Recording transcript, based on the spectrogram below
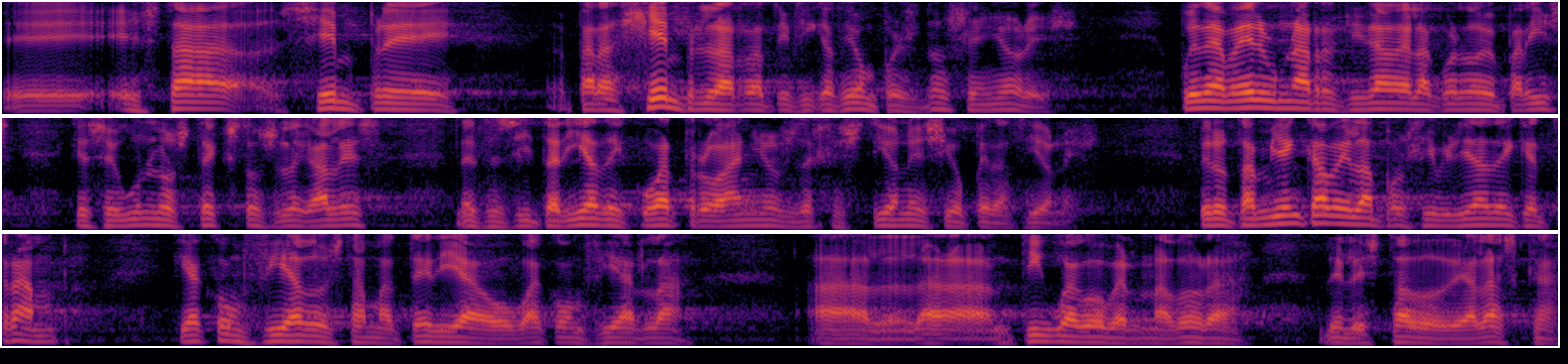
está siempre, para siempre la ratificación. Pues no, señores. Puede haber una retirada del Acuerdo de París que, según los textos legales, necesitaría de cuatro años de gestiones y operaciones. Pero también cabe la posibilidad de que Trump, que ha confiado esta materia o va a confiarla a la antigua gobernadora del estado de Alaska,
